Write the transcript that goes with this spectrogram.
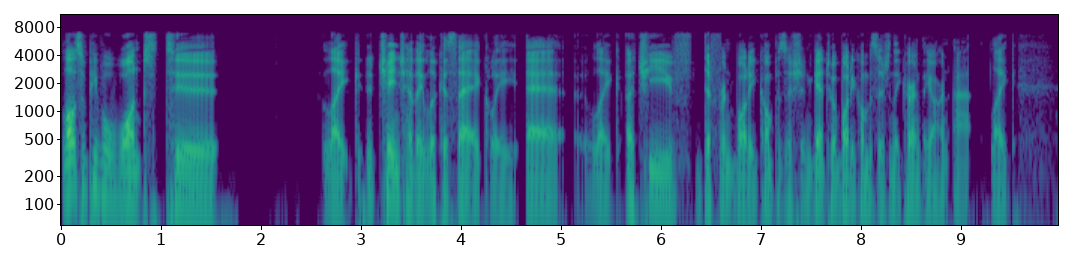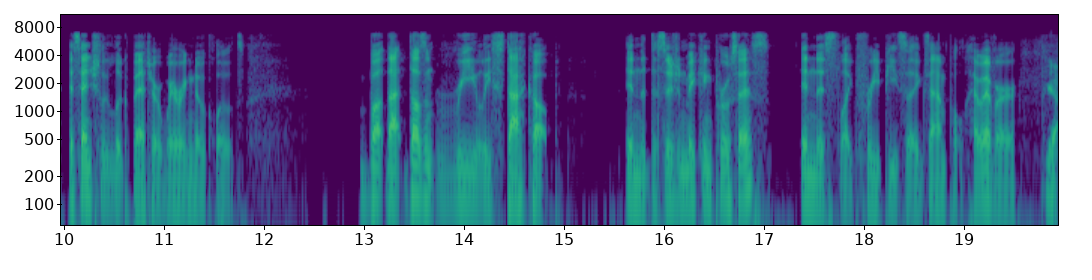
lots of people want to, like, change how they look aesthetically, uh, like achieve different body composition, get to a body composition they currently aren't at, like, essentially look better wearing no clothes. But that doesn't really stack up in the decision-making process in this like free pizza example. However, Yeah.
